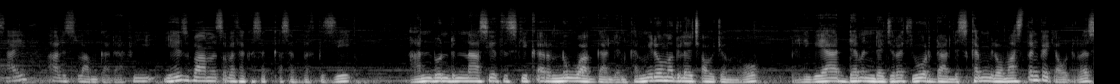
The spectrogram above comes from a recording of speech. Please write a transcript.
ሳይፍ አልእስላም ጋዳፊ የሕዝብ ዓመፅ በተቀሰቀሰበት ጊዜ አንድ ወንድና ሴት እስኪቀር እንዋጋለን ከሚለው መግለጫው ጀምሮ በሊቢያ ደም እንደ ጅረት ይወርዳል እስከሚለው ማስጠንቀቂያው ድረስ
